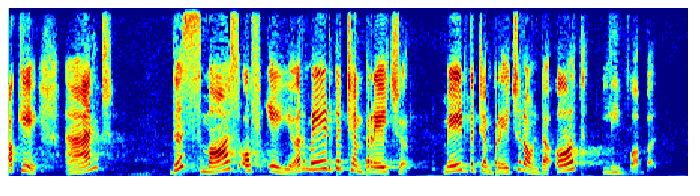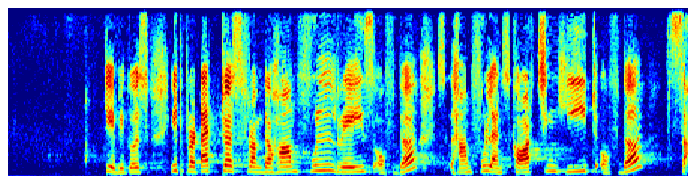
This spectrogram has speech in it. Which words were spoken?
Okay, and this mass of air made the temperature, made the temperature on the earth livable. Okay, because it protects us from the harmful rays of the harmful and scorching heat of the sun.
